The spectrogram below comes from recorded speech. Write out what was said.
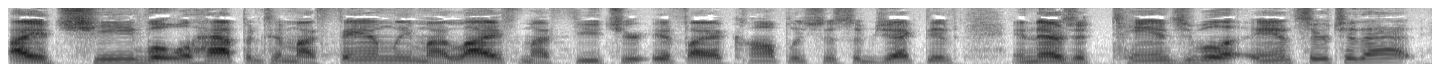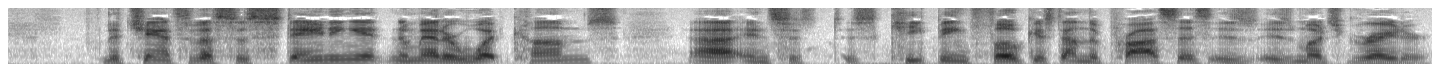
I achieve? What will happen to my family, my life, my future if I accomplish this objective? And there's a tangible answer to that. The chance of us sustaining it, no matter what comes, uh, and keeping focused on the process is, is much greater.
